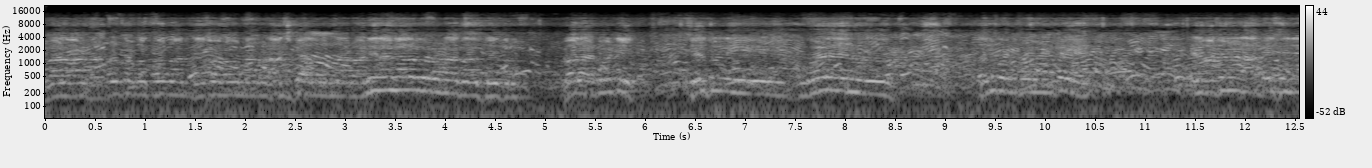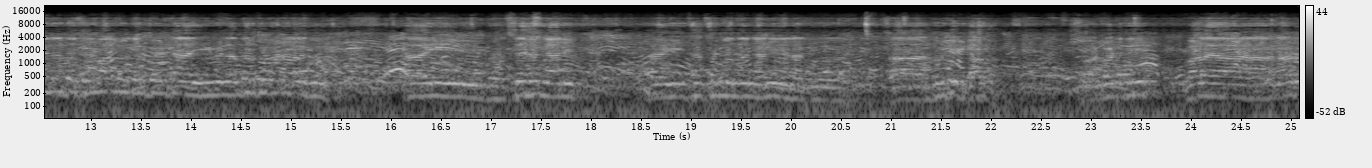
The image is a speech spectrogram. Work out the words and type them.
ఇవాళ వాళ్ళు ప్రపంచం మొత్తం ఉన్నారు దేశంలో ఉన్నారు రాజకీయాల్లో ఉన్నారు అన్ని రంగాల్లో కూడా ఉన్నారు నా స్నేహితులు. ఇవాళ అటువంటి చేతుల్ని ఒకవేళ నేను చదువుకుంటే నేను వచ్చిన ఆపేసి ఏంటంటే సినిమాల్లోకి వెళ్ళిపోయిన ఈ వీళ్ళందరితో కూడా నాకు ఈ స్నేహం కానీ ఈ సత్సంబంధం కానీ నాకు ఆ, దొరికేది కాదు. సో అటువంటిది వాళ్ళ నాడు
